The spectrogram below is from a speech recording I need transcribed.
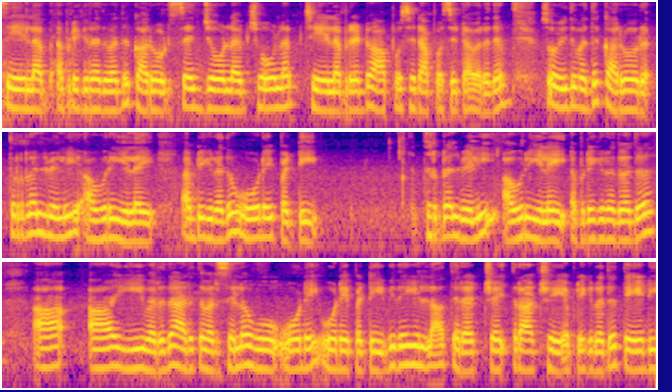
சேலம் அப்படிங்கிறது வந்து கரூர். செஞ்சோ ஜோலப் சோளம் சேலம் ரெண்டும் ஆப்போசிட் ஆப்போசிட்டாக வருது. ஸோ இது வந்து கரூர் திருநெல்வேலி அவுரி இலை அப்படிங்கிறது ஓடைப்பட்டி. திருநெல்வேலி அவுரி இலை அப்படிங்கிறது வந்து ஆ ஆ இ வருது. அடுத்த வரிசையில் ஓ ஓடை ஓடைப்பட்டி. விதையில்லா திராட்சை திராட்சை அப்படிங்கிறது தேடி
